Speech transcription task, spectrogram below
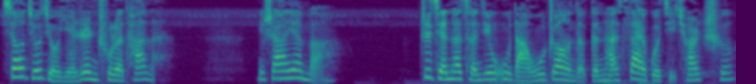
肖九九也认出了她来，你是阿燕吧？之前他曾经误打误撞的跟她赛过几圈车。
